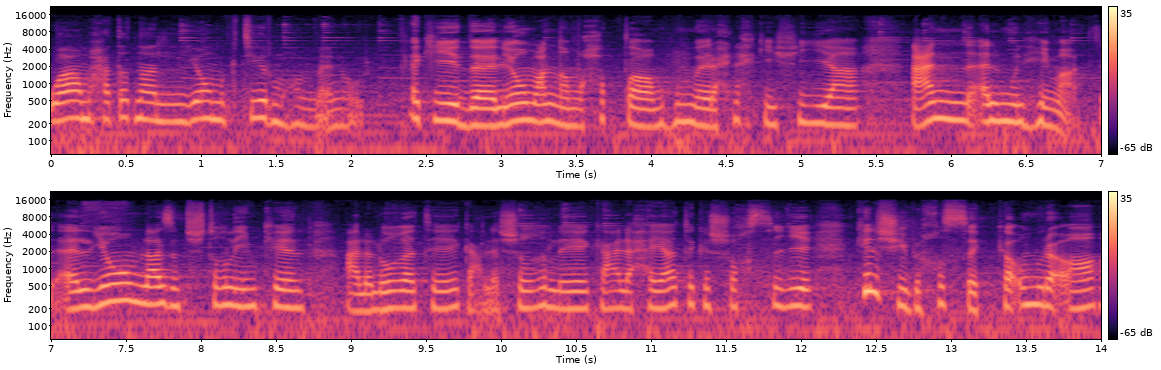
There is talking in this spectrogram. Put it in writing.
ومحطتنا اليوم كثير مهمة نور. أكيد اليوم عندنا محطة مهمة رح نحكي فيها عن الملهمات. اليوم لازم تشتغلي يمكن على لغتك على شغلك على حياتك الشخصية. كل شيء بخصك كأمرأة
